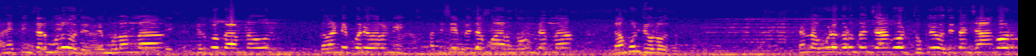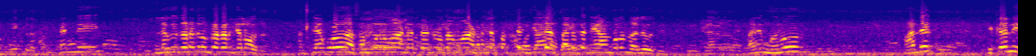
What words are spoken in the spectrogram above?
असे तीन चार मुलं होते. त्या मुलांना किरकोळ कारणावरून गलांटे परिवाराने अतिशय बेदम मार करून त्यांना डांबून ठेवलं होतं. त्यांना उडं करून त्यांच्या अंगावर थुकले होते. त्यांच्या अंगावर त्यांनी लघवीकरणाचा प्रकार केला होता. आणि त्यामुळं संपूर्ण महाराष्ट्र पेट्रोल महाराष्ट्राच्या प्रत्येक जिल्ह्यात तालुक्यात हे आंदोलन झाले होते. आणि म्हणून अनेक ठिकाणी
